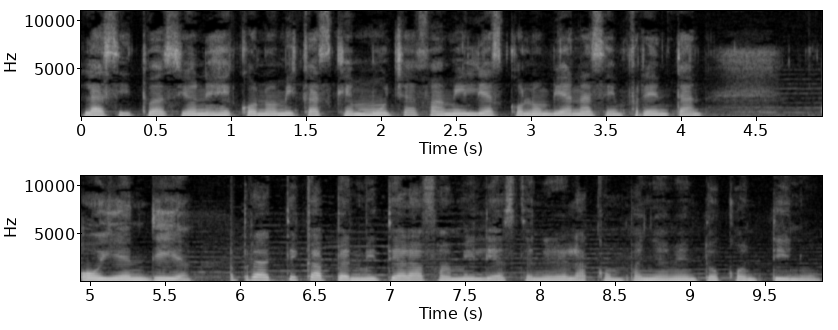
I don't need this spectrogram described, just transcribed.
las situaciones económicas que muchas familias colombianas enfrentan hoy en día. La práctica permite a las familias tener el acompañamiento continuo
